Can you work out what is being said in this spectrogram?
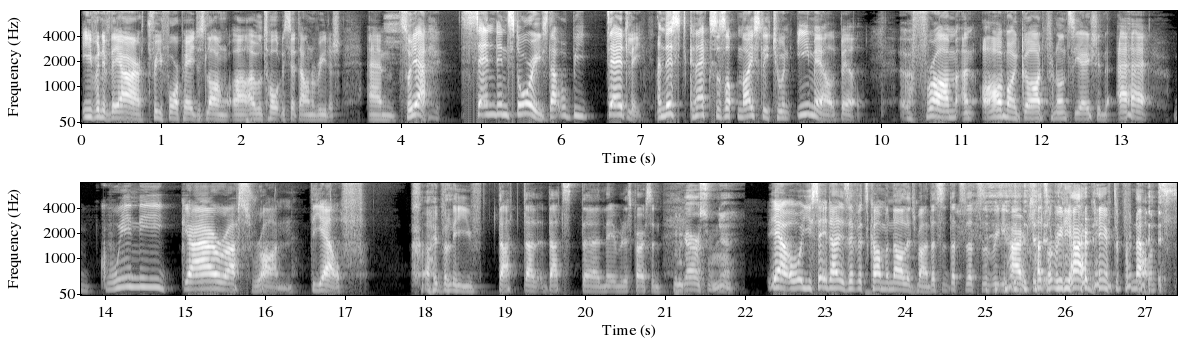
even if they are three four pages long. Uh, I will totally sit down and read it. Um. So yeah, send in stories. That would be deadly. And this connects us up nicely to an email, Bill from an oh my god pronunciation uh Gwinigarasron the elf I believe that that that's the name of this person Garrison, yeah. yeah well you say that as if it's common knowledge man that's that's that's a really hard that's a really hard name to pronounce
